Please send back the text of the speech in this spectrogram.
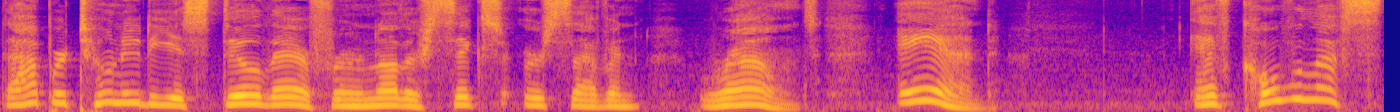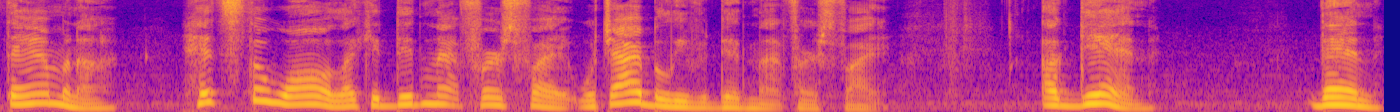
The opportunity is still there for another six or seven rounds. And if Kovalev's stamina hits the wall like it did in that first fight, which I believe it did in that first fight, again, then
